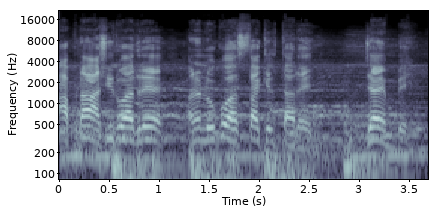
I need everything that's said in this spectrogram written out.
આપના આશીર્વાદ રહે અને લોકો હસતા ખીલતા રહે. જય અંબે.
